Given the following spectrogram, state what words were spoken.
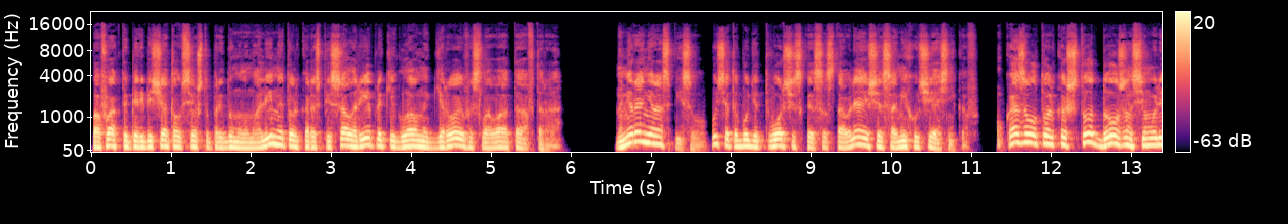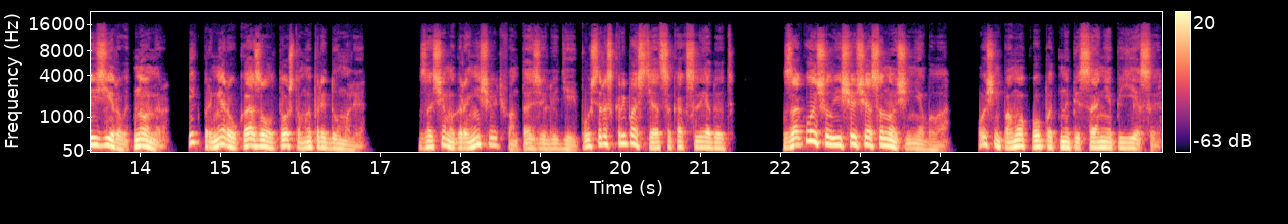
По факту перепечатал все, что придумала Малина, только расписал реплики главных героев и слова от автора. Номера не расписывал, пусть это будет творческая составляющая самих участников. Указывал только, что должен символизировать номер, и, к примеру, указывал то, что мы придумали. Зачем ограничивать фантазию людей? Пусть раскрепостятся как следует. Закончил, еще часа ночи не было. Очень помог опыт написания пьесы.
